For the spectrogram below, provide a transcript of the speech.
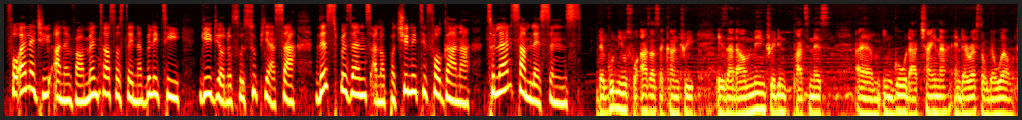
for Energy and Environmental Sustainability, Gideon Ofosu-Peasah, this presents an opportunity for Ghana to learn some lessons. The good news for us as a country is that our main trading partners um, in gold are China and the rest of the world.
